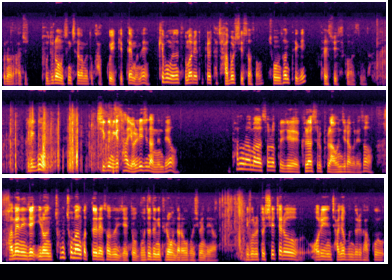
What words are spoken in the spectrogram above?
그런 아주 부드러운 승차감을 또 갖고 있기 때문에 이렇게 보면 두 마리의 토끼를 다 잡을 수 있어서 좋은 선택이 될 수 있을 것 같습니다. 그리고 지금 이게 다 열리진 않는데요. 파노라마 솔로프 이제 글라스 루프 라운지라 그래서 밤에는 이제 이런 촘촘한 것들에서도 이제 또 무드 등이 들어온다라고 보시면 돼요. 이거를 또 실제로 어린 자녀분들이 갖고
